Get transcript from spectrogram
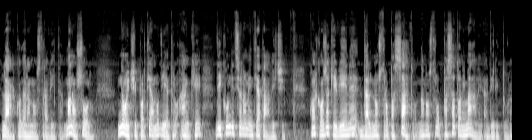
l'arco della nostra vita, ma non solo noi ci portiamo dietro anche dei condizionamenti atavici, qualcosa che viene dal nostro passato, dal nostro passato animale addirittura.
